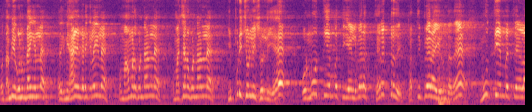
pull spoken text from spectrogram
உன் தம்பியை கொண்டு விட்டாங்கல்ல அதுக்கு நியாயம் கிடைக்கல இல்லை உன் மாமனை கொண்டான்ல. உன் மச்சானை கொண்டான்ல. இப்படி சொல்லி சொல்லியே ஒரு நூற்றி எண்பத்தி ஏழு பேரை திரட்டுறது. பத்து பேராக இருந்ததை நூற்றி எண்பத்தி ஏழு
